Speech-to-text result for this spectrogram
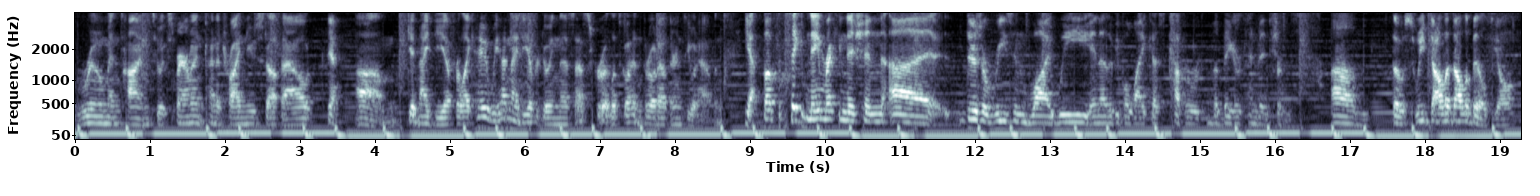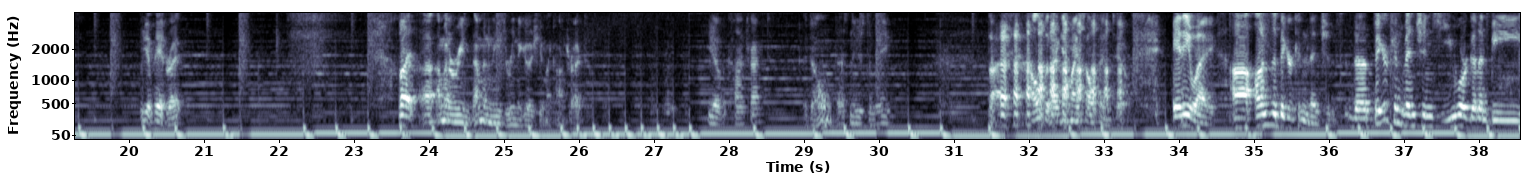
room and time to experiment, kind of try new stuff out, Yeah. um, get an idea for like, hey, we had an idea for doing this. Ah, screw it, let's go ahead and throw it out there and see what happens. Yeah, but for the sake of name recognition, uh, there's a reason why we and other people like us cover the bigger conventions. Um, Those sweet dollar dollar bills, y'all. We get paid, right? But Uh, I'm gonna re- I'm gonna need to renegotiate my contract. you have a contract. I don't. That's news to me. The hell did I get myself into? Anyway, uh, on to the bigger conventions. The bigger conventions, you are going to be.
